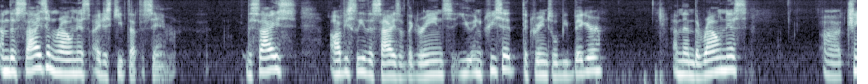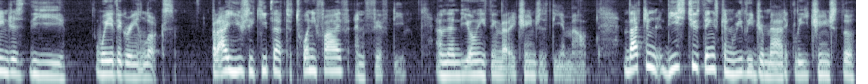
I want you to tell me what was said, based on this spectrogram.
And the size and roundness, I just keep that the same. The size, obviously the size of the grains, you increase it, the grains will be bigger. And then the roundness uh, changes the way the grain looks. But I usually keep that to 25 and 50. And then the only thing that I change is the amount. And that can these two things can really dramatically change the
